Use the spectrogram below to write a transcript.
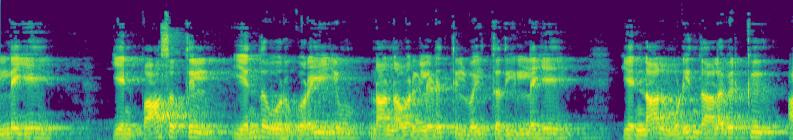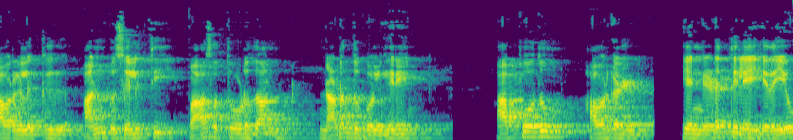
இல்லையே. என் பாசத்தில் எந்த ஒரு குறையையும் நான் அவர்களிடத்தில் வைத்தது இல்லையே. என்னால் முடிந்த அளவிற்கு அவர்களுக்கு அன்பு செலுத்தி பாசத்தோடு தான் நடந்து கொள்கிறேன். அப்போதும் அவர்கள் என்னிடத்திலே எதையோ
